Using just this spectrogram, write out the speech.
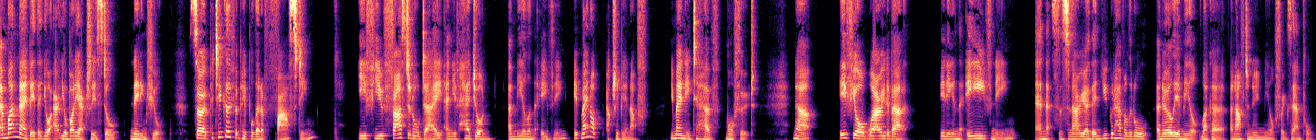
and one may be that your your body actually is still needing fuel. So, particularly for people that are fasting, if you've fasted all day and you've had your a meal in the evening, it may not actually be enough. You may need to have more food. Now, if you're worried about eating in the evening and that's the scenario, then you could have a little, an earlier meal, like a, an afternoon meal, for example.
